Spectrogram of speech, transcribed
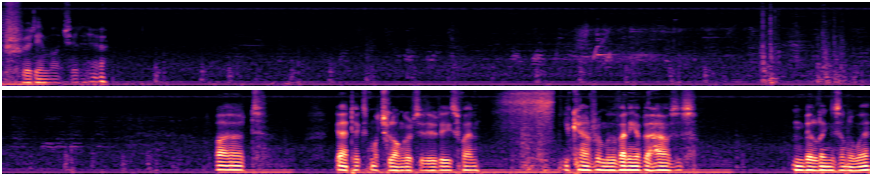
pretty much it here. But yeah, it takes much longer to do these when you can't remove any of the houses and buildings in the way.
